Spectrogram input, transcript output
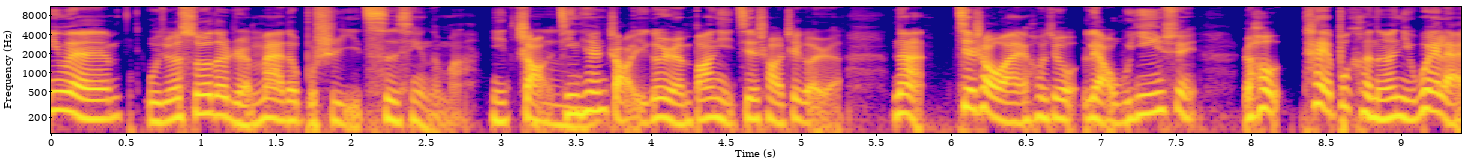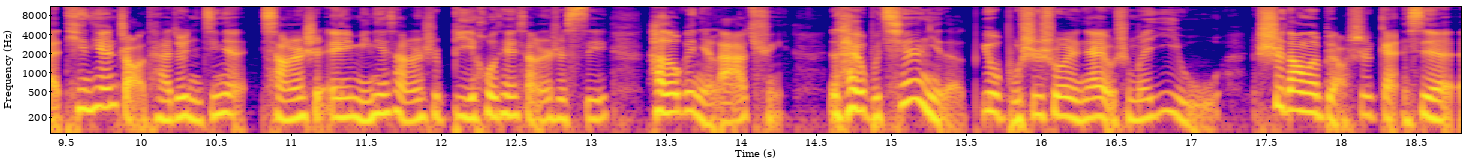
因为我觉得所有的人脉都不是一次性的嘛，你找今天找一个人帮你介绍这个人，那介绍完以后就了无音讯。然后他也不可能，你未来天天找他，就你今天想认识 A，明天想认识 B，后天想认识 C，他都给你拉群，他又不欠你的，又不是说人家有什么义务，适当的表示感谢，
